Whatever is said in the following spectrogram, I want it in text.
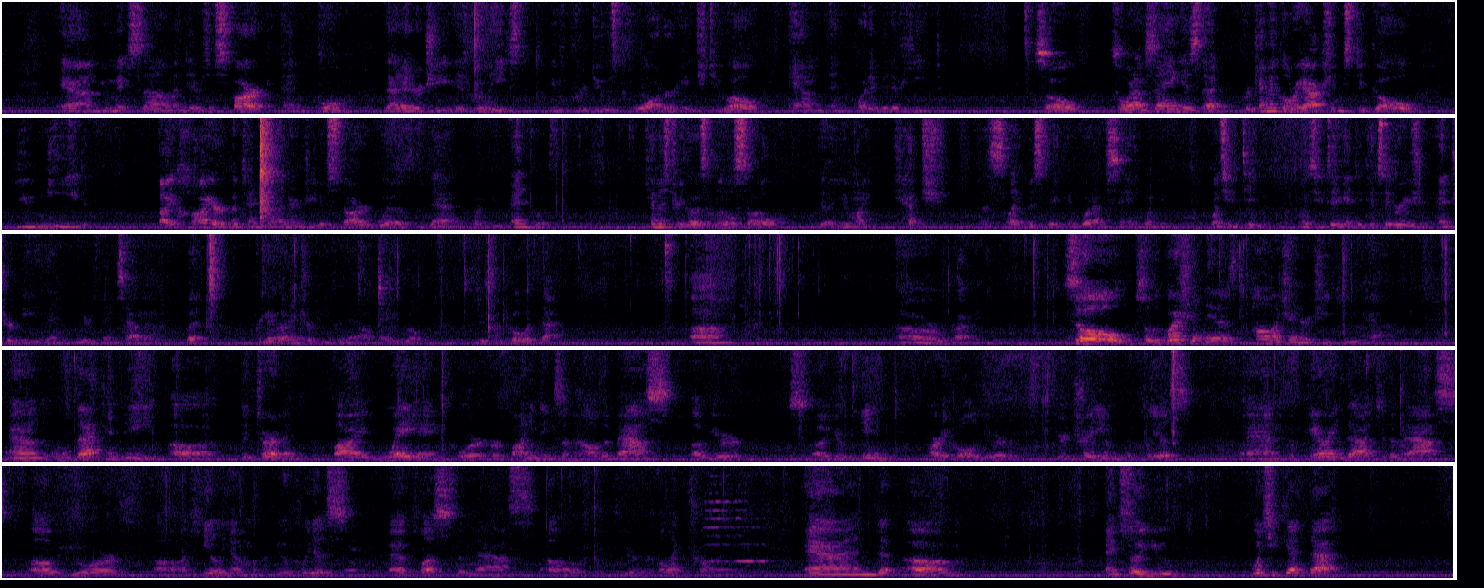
And you mix them and there's a spark and boom, that energy is released. You've produced water, H2O, and, and quite a bit of heat. So, so what I'm saying is that for chemical reactions to go, you need a higher potential energy to start with than what you end with. Chemistry, though, is a little subtle. Uh, You might catch a slight mistake in what I'm saying when you, once you take, once you take into consideration entropy, then weird things happen. But forget about entropy for now, okay? We'll just go with that. Um, all right. So, so the question is, how much energy do you have? And that can be uh, determined by weighing or, or finding somehow the mass of your, uh, your beginning particle, your, your tritium nucleus, and comparing that to the mass of your uh, helium nucleus uh, plus the mass of your electron. And um, and so you, once you get that,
